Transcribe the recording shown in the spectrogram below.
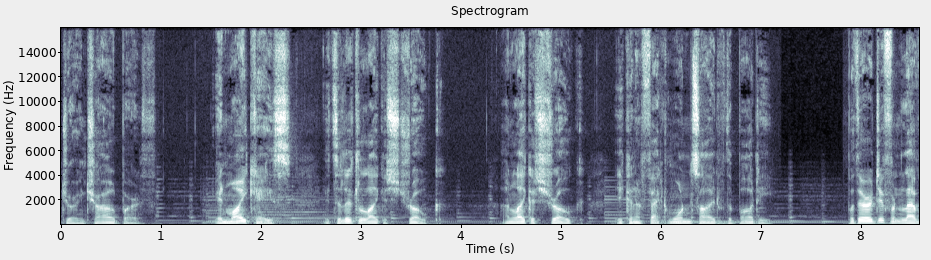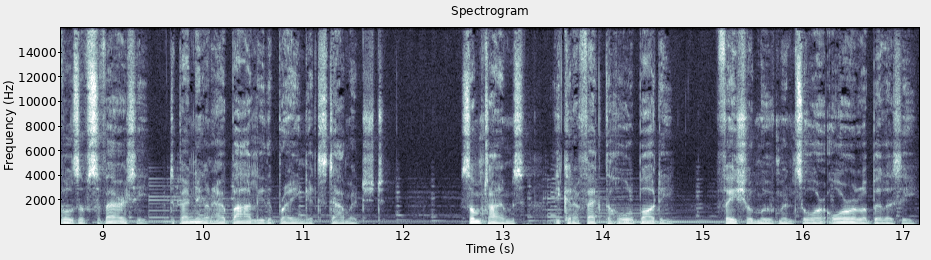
during childbirth. In my case, it's a little like a stroke, and like a stroke, it can affect one side of the body. But there are different levels of severity depending on how badly the brain gets damaged. Sometimes it can affect the whole body, facial movements, or oral ability.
